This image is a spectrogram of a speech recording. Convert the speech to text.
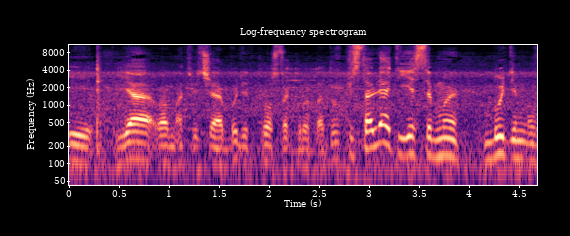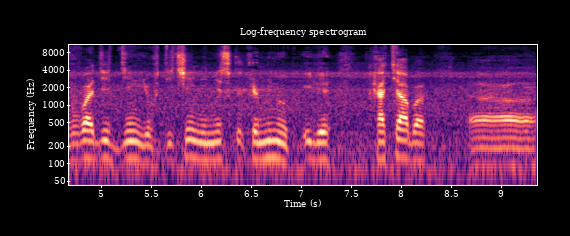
и я вам отвечаю, будет просто круто. Вы представляете, если мы будем выводить деньги в течение нескольких минут или хотя бы э,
